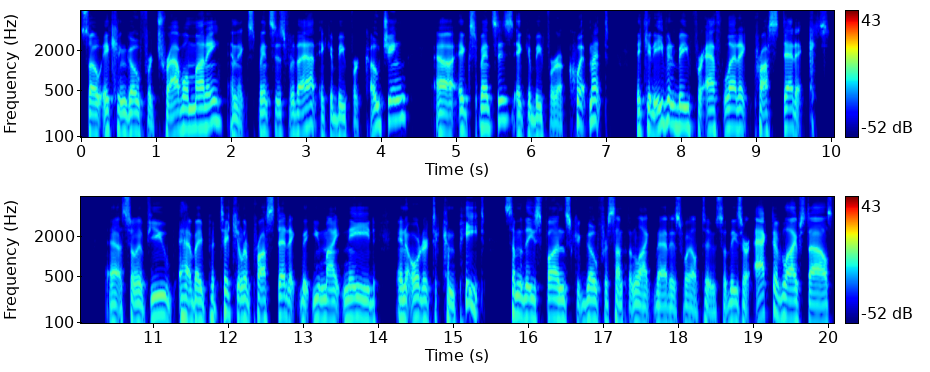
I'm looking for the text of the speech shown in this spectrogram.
So it can go for travel money and expenses for that. It could be for coaching uh, expenses. It could be for equipment. It could even be for athletic prosthetics. Uh, so if you have a particular prosthetic that you might need in order to compete, some of these funds could go for something like that as well too. So these are active lifestyles.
